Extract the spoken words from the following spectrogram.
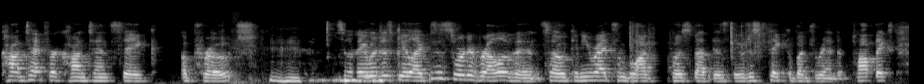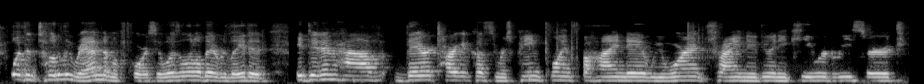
content for content's sake approach. Mm-hmm. So they would just be like, this is sort of relevant. So can you write some blog posts about this? They would just pick a bunch of random topics. It wasn't totally random, of course. It was a little bit related. It didn't have their target customers' pain points behind it. We weren't trying to do any keyword research.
